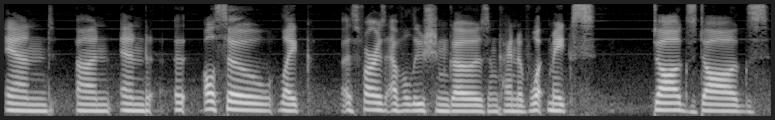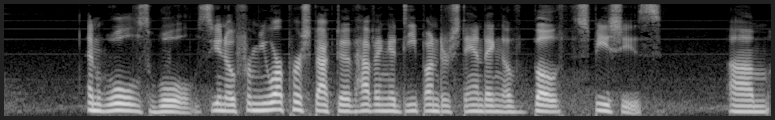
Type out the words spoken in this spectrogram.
and and and uh, also like as far as evolution goes and kind of what makes dogs dogs and wolves wolves. You know, from your perspective, having a deep understanding of both species um,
